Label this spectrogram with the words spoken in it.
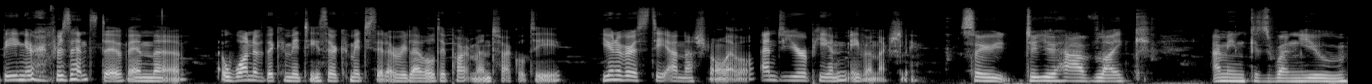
being a representative in the, one of the committees. There are committees at every level, department, faculty, university, and national level, and European even, actually. So, do you have like, I mean, because when you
